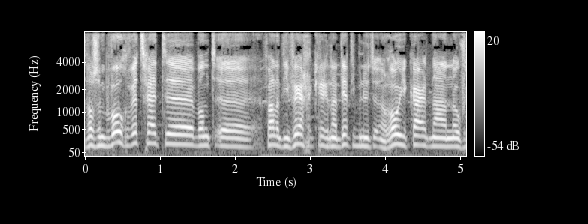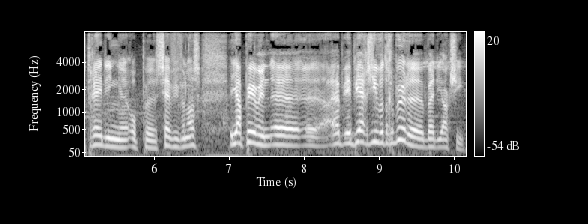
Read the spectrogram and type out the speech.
Het was een bewogen wedstrijd, uh, want uh, Valentin Verger kreeg na 13 minuten een rode kaart... na een overtreding uh, op Sevi van As. Ja, Pirmin, heb, heb, jij gezien wat er gebeurde bij die actie?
